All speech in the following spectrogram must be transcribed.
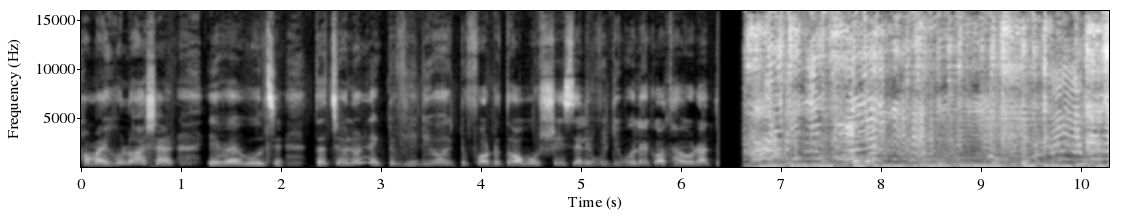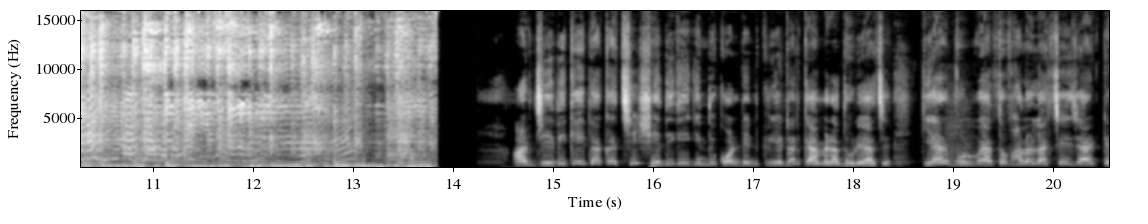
সময় হলো আসার, এভাবে বলছে। তো চলুন একটু ভিডিও একটু ফটো তো অবশ্যই সেলিব্রিটি বলে কথা ওরা আর যেদিকেই তাকাচ্ছি সেদিকেই কিন্তু কন্টেন্ট ক্রিয়েটার ক্যামেরা ধরে আছে। কি আর বলব এত ভালো লাগছে। এই যে একটা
